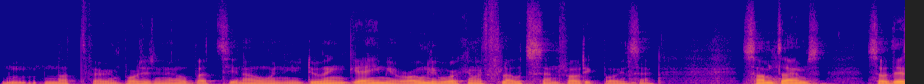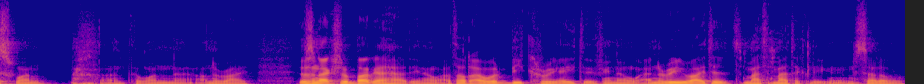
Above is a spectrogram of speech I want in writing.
not very important, you know, but you know, when you're doing game, you're only working with floats and floating points, and sometimes. So this one, the one uh, on the right, there's an actual bug I had. You know, I thought I would be creative, you know, and rewrite it mathematically instead of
